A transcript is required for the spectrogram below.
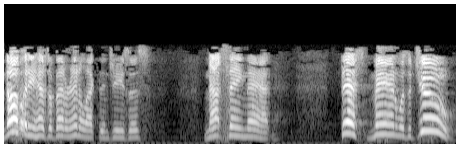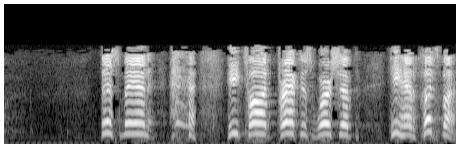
Nobody has a better intellect than Jesus. Not saying that. This man was a Jew. This man, he taught, practiced, worshiped. He had chutzpah.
